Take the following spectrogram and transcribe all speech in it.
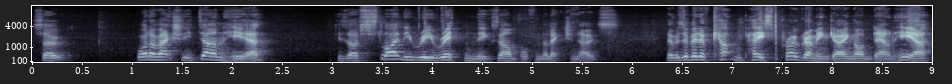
So what I've actually done here is I've slightly rewritten the example from the lecture notes. There was a bit of cut and paste programming going on down here,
